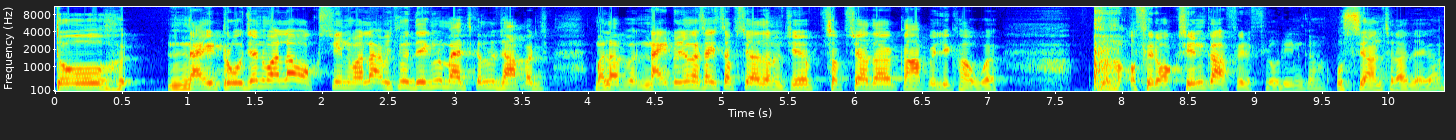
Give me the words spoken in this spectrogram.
तो नाइट्रोजन वाला ऑक्सीजन वाला इसमें देख लो मैच कर लो, जहाँ पर मतलब नाइट्रोजन का साइज़ सबसे ज़्यादा होना चाहिए। सबसे ज़्यादा कहाँ पे लिखा हुआ है? और फिर ऑक्सीजन का, फिर फ्लोरीन का, उससे आंसर आ जाएगा।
